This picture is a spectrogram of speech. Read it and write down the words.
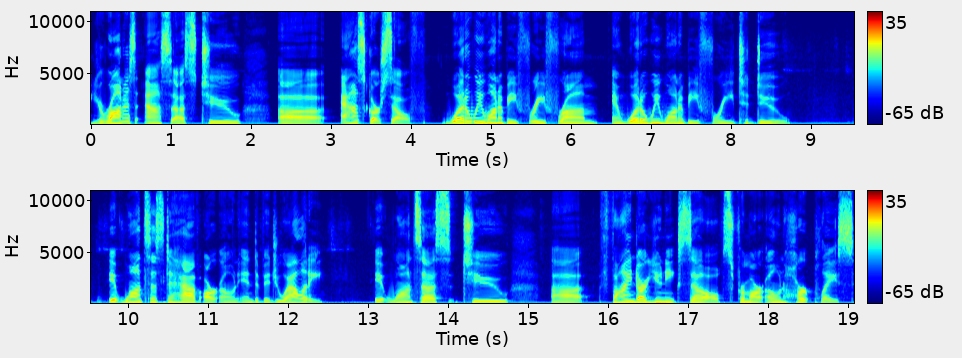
Uranus asks us to uh, ask ourselves, what do we want to be free from and what do we want to be free to do? It wants us to have our own individuality. It wants us to uh, find our unique selves from our own heart place,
